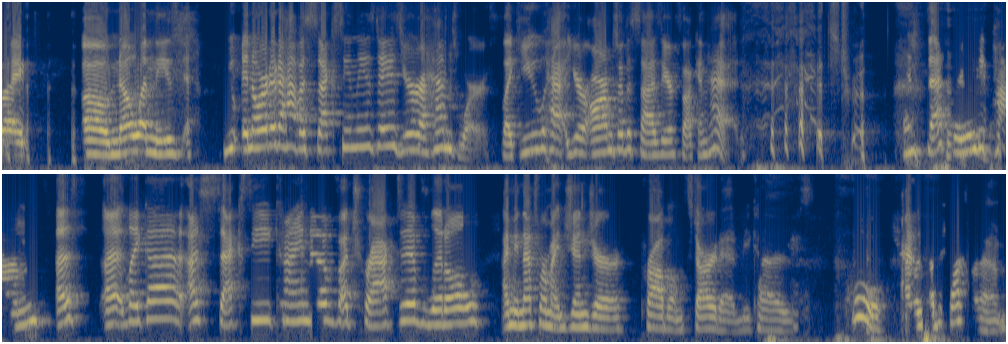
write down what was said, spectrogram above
Like, oh, no one these you in order to have a sex scene these days, you're a Hemsworth. Like you have your arms are the size of your fucking head. it's true. And Seth Green becomes a, a like a, a sexy kind of attractive little. I mean, that's where my ginger problem started because ooh, I was obsessed with him.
